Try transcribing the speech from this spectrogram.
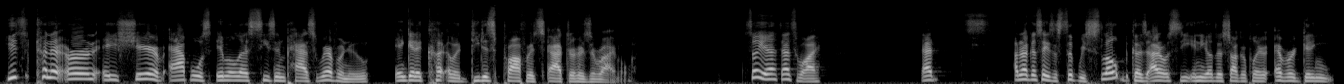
he's going to earn a share of Apple's MLS season pass revenue and get a cut of Adidas profits after his arrival. So yeah, that's why. That's I'm not gonna say it's a slippery slope because I don't see any other soccer player ever getting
